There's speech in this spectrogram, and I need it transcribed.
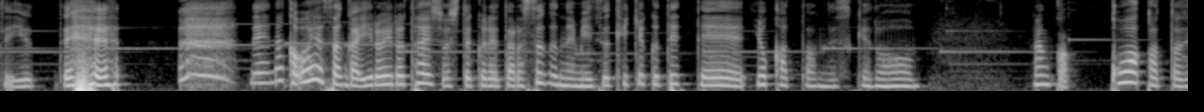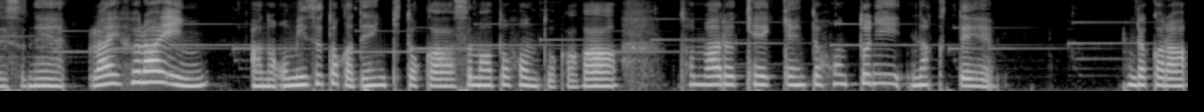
て言って。でなんか大家さんがいろいろ対処してくれたらすぐね水結局出てよかったんですけどなんか怖かったですね。ライフラインあのお水とか電気とかスマートフォンとかが止まる経験って本当になくて。だから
